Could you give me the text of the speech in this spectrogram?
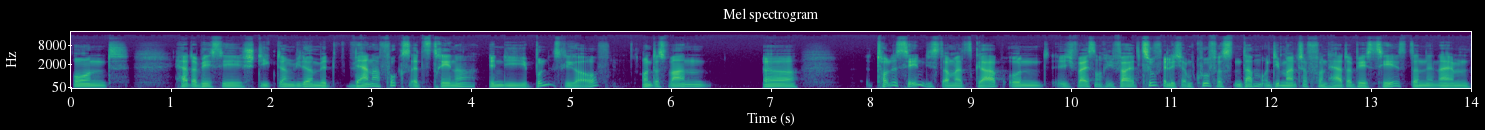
und Hertha BSC stieg dann wieder mit Werner Fuchs als Trainer in die Bundesliga auf. Und das waren äh, tolle Szenen, die es damals gab. Und ich weiß noch, ich war zufällig am Kurfürstendamm und die Mannschaft von Hertha BSC ist dann in einem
